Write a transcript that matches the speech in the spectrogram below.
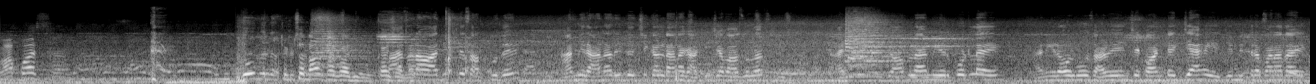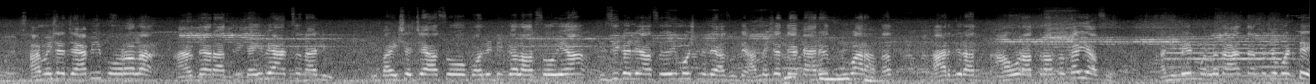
वापस. तुमचं नाव सांगा आधी. काय माझं सांगा? नाव आदित्य सातपुते. आम्ही राहणार इथं चिकलठाणा घाटीच्या बाजूलाच. आणि जॉबला आम्ही एअरपोर्टला आहे. आणि राहुल भाऊ साळवे यांचे कॉन्टॅक्ट जे आहे जे मित्रपणात आहे हमेशा ज्या बी पोराला अर्ध्या रात्री काही बी अडचण आली ती पैशाची असो पॉलिटिकल असो या फिजिकली असो इमोशनली असो ते हमेशा त्या कार्यात उभा राहतात. अर्धी रात अहोरात्र असो काही असो. आणि मेन म्हणलं तर आज त्यांचा जो बड्डे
